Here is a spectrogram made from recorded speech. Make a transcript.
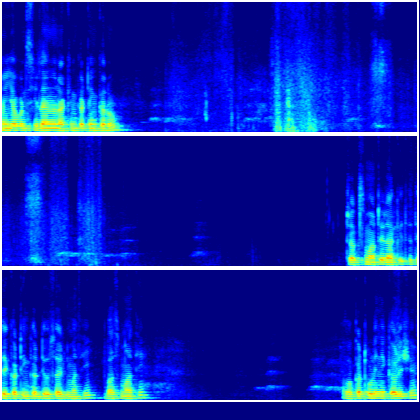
અહીંયા પણ સિલાઈનું રાખીને કટિંગ કરું. ટ્રક્સ માટે રાખ્યું હતું તે કટિંગ કરી દઉં સાઈડમાંથી બાસમાંથી. હવે કટોળી નીકાળીશું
